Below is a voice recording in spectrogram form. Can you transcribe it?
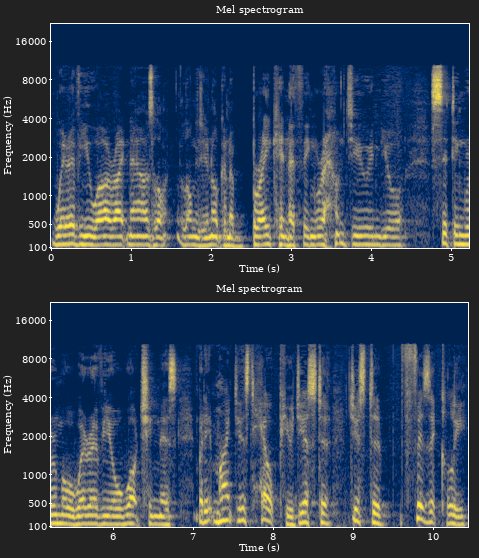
wherever you are right now, as long, as, long as you're not going to break anything around you in your sitting room or wherever you're watching this. But it might just help you just to, just to physically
